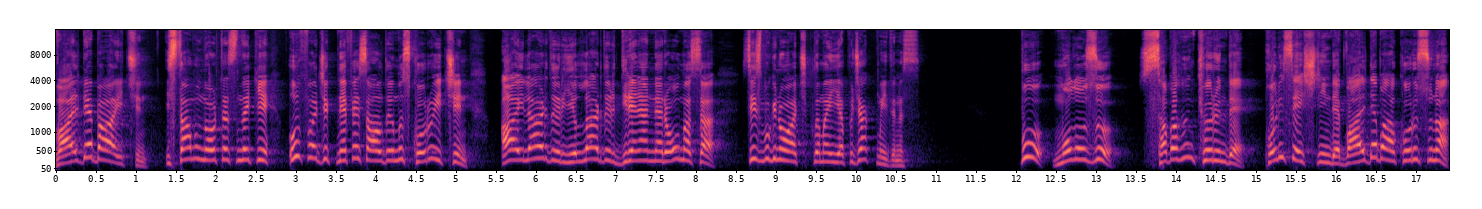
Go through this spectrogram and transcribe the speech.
Validebağ için, İstanbul'un ortasındaki ufacık nefes aldığımız koru için aylardır, yıllardır direnenler olmasa siz bugün o açıklamayı yapacak mıydınız? Bu molozu sabahın köründe polis eşliğinde Validebağ korusuna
